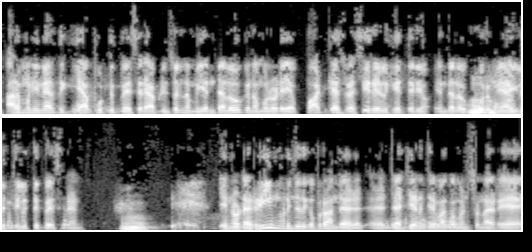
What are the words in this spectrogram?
அரை மணி நேரத்துக்கு கேப் விட்டு பேசுறேன் அப்படின்னு சொல்லி நம்ம எந்த அளவுக்கு நம்மளுடைய பாட்காஸ்ட் ரசிகர்களுக்கே தெரியும். எந்த அளவுக்கு பொறுமையா இழுத்து இழுத்து பேசுறேன்னு. என்னோட ரீ முடிஞ்சதுக்கு அப்புறம் அந்த ஜட்ஜ் என்ன தெரியுமா கமெண்ட் சொன்னாரு?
